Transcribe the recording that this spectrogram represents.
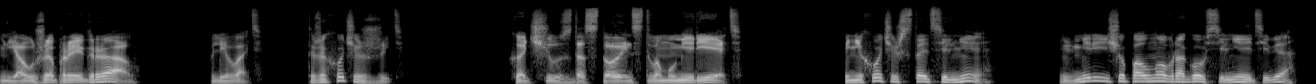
Я уже проиграл. Плевать. Ты же хочешь жить? Хочу с достоинством умереть. Ты не хочешь стать сильнее? В мире еще полно врагов сильнее тебя.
